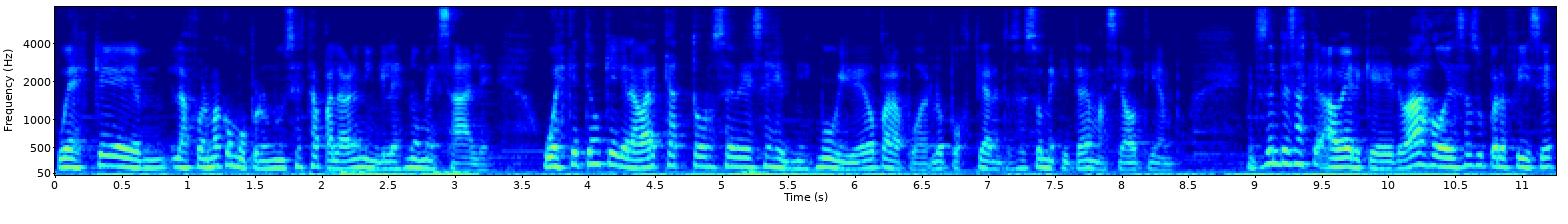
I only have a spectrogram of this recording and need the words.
o es que mm, la forma como pronuncio esta palabra en inglés no me sale, o es que tengo que grabar 14 veces el mismo video para poderlo postear, entonces eso me quita demasiado tiempo. Entonces empiezas a ver que debajo de esa superficie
